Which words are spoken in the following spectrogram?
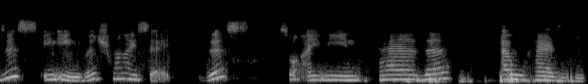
This in English, when I say this, so I mean هذا أو هذه.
